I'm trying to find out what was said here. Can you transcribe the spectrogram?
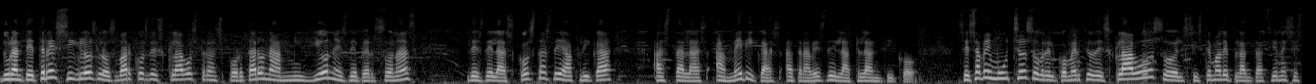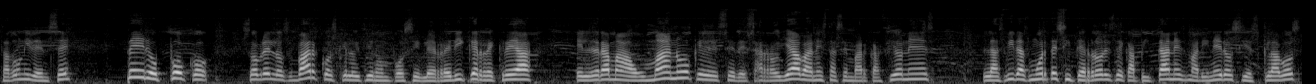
Durante tres siglos los barcos de esclavos transportaron a millones de personas desde las costas de África hasta las Américas a través del Atlántico. Se sabe mucho sobre el comercio de esclavos o el sistema de plantaciones estadounidense, pero poco sobre los barcos que lo hicieron posible. Redique recrea el drama humano que se desarrollaba en estas embarcaciones, las vidas, muertes y terrores de capitanes, marineros y esclavos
